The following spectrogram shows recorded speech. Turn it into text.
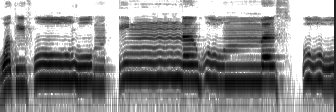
وقفوهم انهم مسئولون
